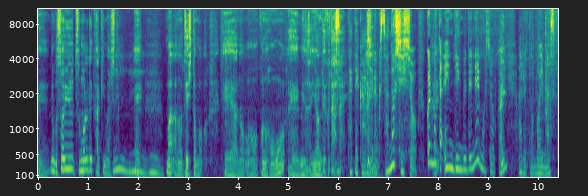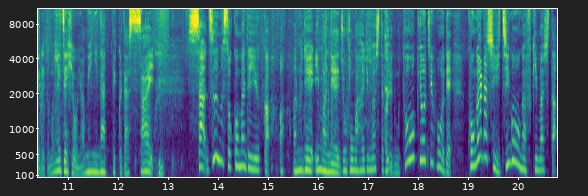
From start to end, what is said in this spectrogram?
えー、でもそういうつもりで書きました。えー、まああのぜひとも、えー、あのこの本を、えー、皆さん読んでください。立川志らくさんの師匠、はい、これまたエンディングでねご紹介あると思いますけれどもね、はい、ぜひお読みになってください。はいさあ、ズームそこまで言うか。あ、あのね、今ね、情報が入りましたけれども、はい、東京地方で木枯らし1号が吹きました。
